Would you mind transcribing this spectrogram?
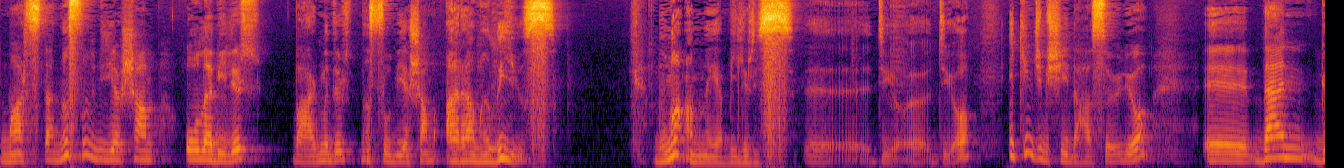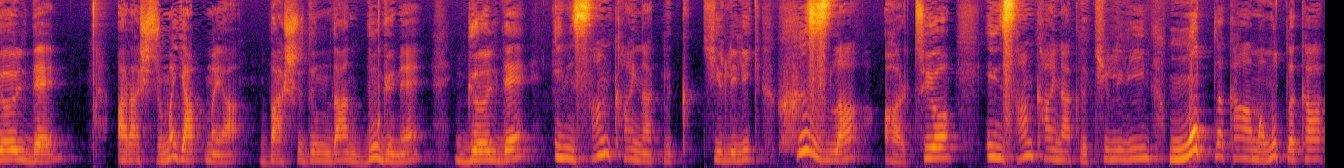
Mars'ta nasıl bir yaşam olabilir, var mıdır? Nasıl bir yaşam aramalıyız? Bunu anlayabiliriz e, diyor diyor. İkinci bir şey daha söylüyor. E, ben gölde araştırma yapmaya başladığımdan bugüne gölde insan kaynaklı kirlilik hızla artıyor. İnsan kaynaklı kirliliğin mutlaka ama mutlaka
